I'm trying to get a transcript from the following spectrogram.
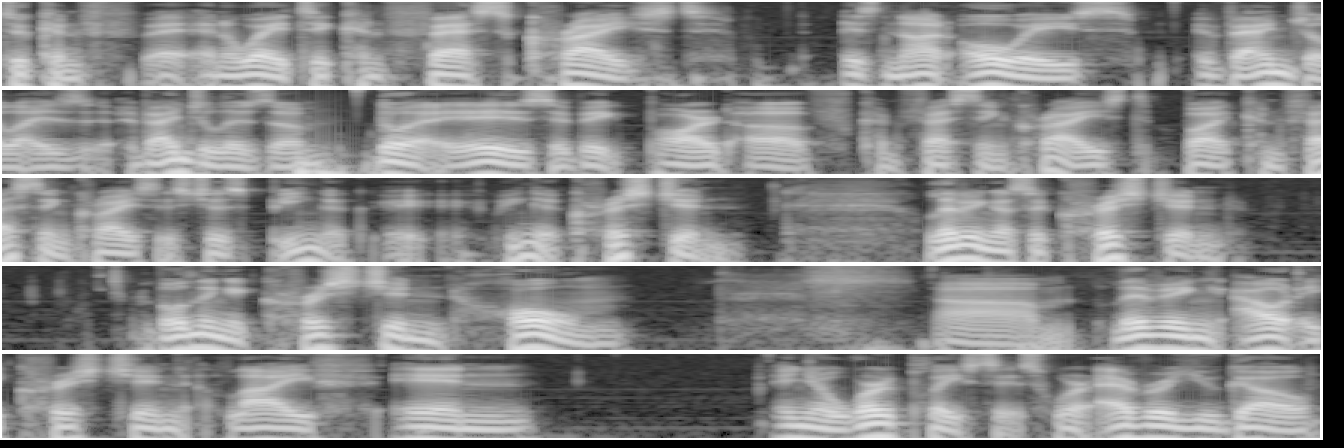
to conf- in a way, to confess Christ is not always evangelize evangelism, though it is a big part of confessing Christ. But confessing Christ is just being a being a Christian, living as a Christian, building a Christian home, um, living out a Christian life in in your workplaces, wherever you go.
